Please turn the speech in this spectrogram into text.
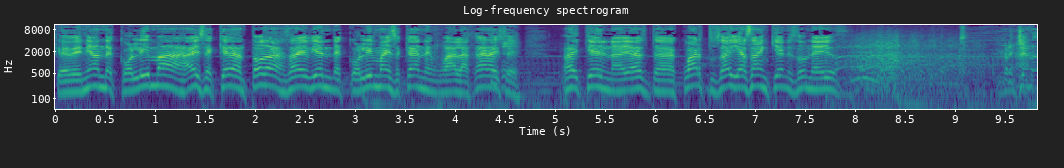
que venían de Colima, ahí se quedan todas, ahí vienen de Colima, y se quedan en Guadalajara, y se, ahí tienen allá hasta cuartos, ahí ya saben quiénes son ellos. Ranchero,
